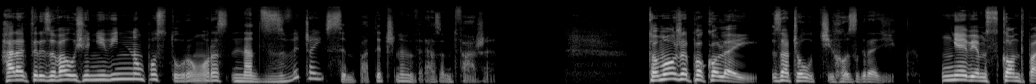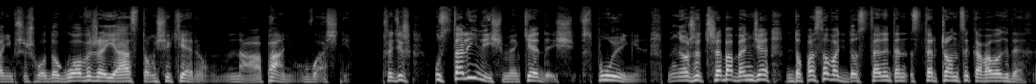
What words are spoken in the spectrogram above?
charakteryzowały się niewinną posturą oraz nadzwyczaj sympatycznym wyrazem twarzy. To może po kolei, zaczął cicho Zgredzik. Nie wiem, skąd pani przyszło do głowy, że ja z tą siekierą, na panią właśnie. Przecież ustaliliśmy kiedyś wspólnie, no, że trzeba będzie dopasować do sceny ten sterczący kawałek dechy.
